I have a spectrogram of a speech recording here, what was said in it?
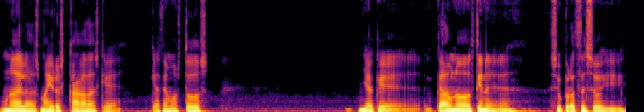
Una de las mayores cagadas que, que hacemos todos, ya que cada uno tiene su proceso y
